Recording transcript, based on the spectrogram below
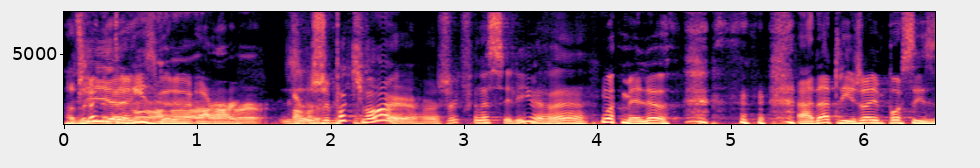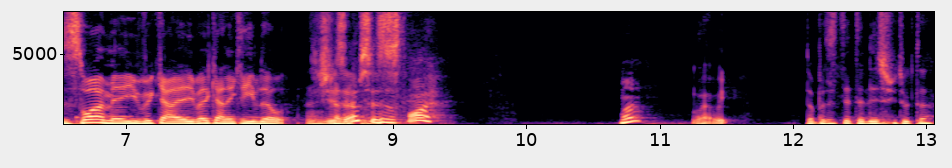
On dirait Puis, une euh, ce gars-là. R.R. Je, je veux pas qu'il meure. Je veux qu'il finisse ses livres avant. Ouais, mais là, à date, les gens aiment pas ces histoires, mais ils veulent qu'en- ils veulent qu'en écrivent d'autres. Je les aime, ces histoires. Ouais? Ouais, oui. T'as pas dit que t'étais déçu tout le temps?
